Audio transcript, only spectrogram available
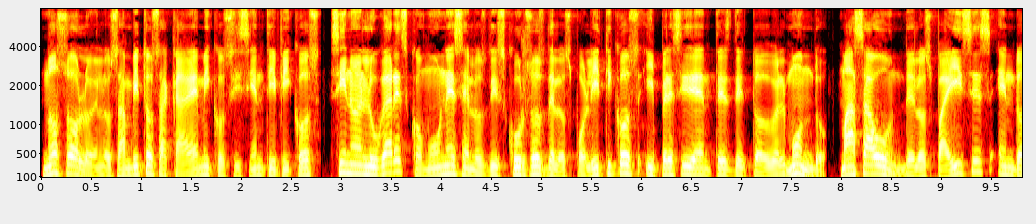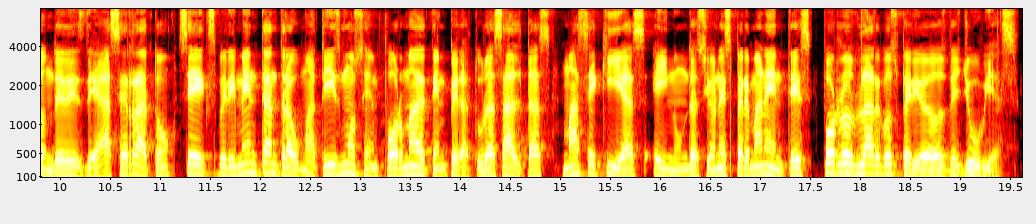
no solo en los ámbitos académicos y científicos, sino en lugares comunes en los discursos de los políticos y presidentes de todo el mundo, más aún de los países en donde desde hace rato se experimentan traumatismos en forma de temperaturas altas, más sequías e inundaciones permanentes por los largos periodos de lluvias.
